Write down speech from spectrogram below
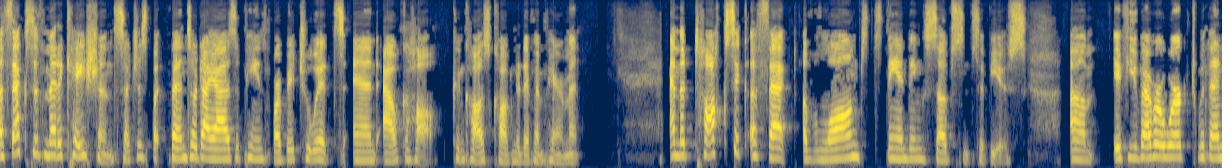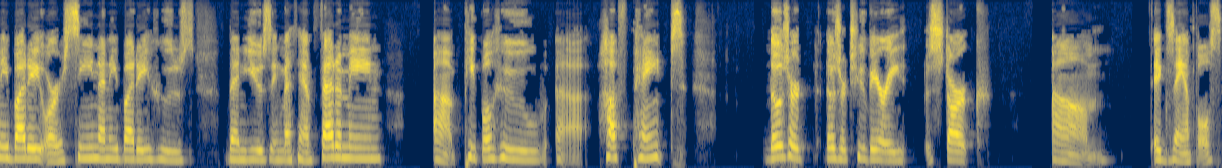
Effects of medications such as benzodiazepines barbiturates and alcohol can cause cognitive impairment. And the toxic effect of long-standing substance abuse. Um, if you've ever worked with anybody or seen anybody who's been using methamphetamine uh, people who uh, huff paint those are those are two very stark um, examples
